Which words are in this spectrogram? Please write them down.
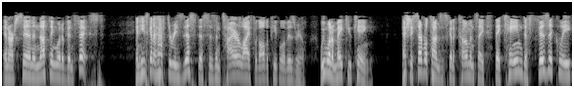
in our sin and nothing would have been fixed. And he's going to have to resist this his entire life with all the people of Israel. We want to make you king. Actually, several times it's going to come and say, they came to physically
